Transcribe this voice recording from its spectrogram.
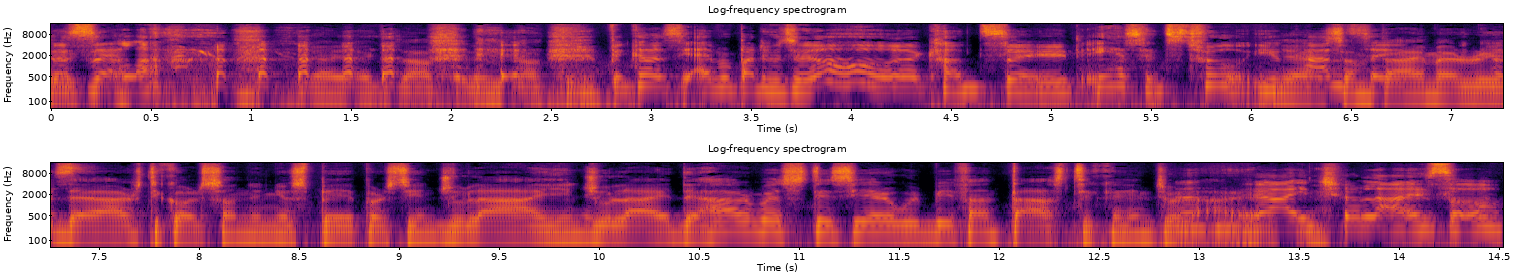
the cellar. yeah, yeah, exactly, exactly. because everybody will say, "Oh, I can't say it." Yes, it's true. You Yeah, can't say sometime I read the articles on the newspapers in July. In July, the harvest this year will be fantastic in July. Yeah, in July. So,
